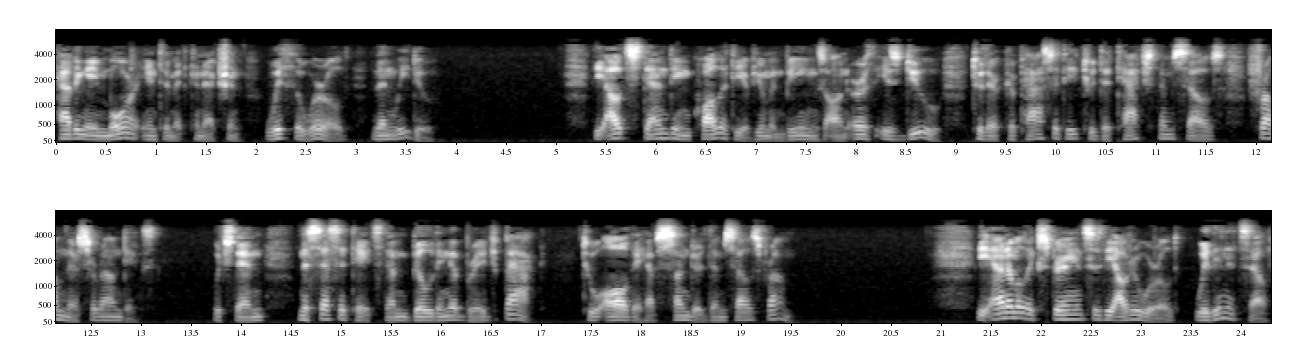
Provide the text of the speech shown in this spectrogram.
having a more intimate connection with the world than we do. The outstanding quality of human beings on earth is due to their capacity to detach themselves from their surroundings, which then necessitates them building a bridge back to all they have sundered themselves from. The animal experiences the outer world within itself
